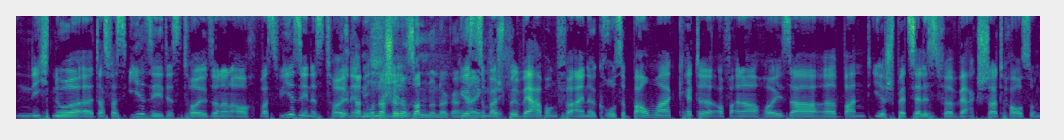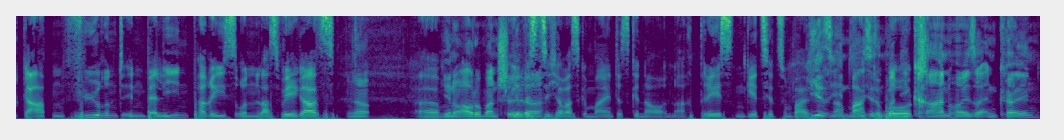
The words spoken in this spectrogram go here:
nicht nur äh, das, was ihr seht, ist toll, sondern auch was wir sehen, ist toll. ist gerade ein wunderschöner hier, Sonnenuntergang hier ist eigentlich. zum Beispiel Werbung für eine große Baumarktkette auf einer Häuserwand. Ihr Spezialist für Werkstatt, Haus und Garten, führend in Berlin, Paris und Las Vegas. ja. Ähm, Hier noch Ihr Autobahnschilder. wisst sicher, was gemeint ist, genau. Nach Dresden geht es hier zum Beispiel, Hier nach sehen, sind die Kranhäuser in Köln,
